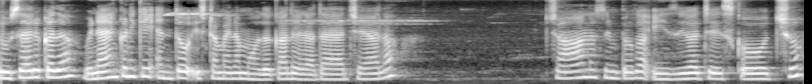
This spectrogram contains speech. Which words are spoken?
చూశారు కదా? వినాయకునికి ఎంతో ఇష్టమైన మోదకాలు ఎలా తయారు చేయాలో? చాలా సింపుల్గా ఈజీగా చేసుకోవచ్చు.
